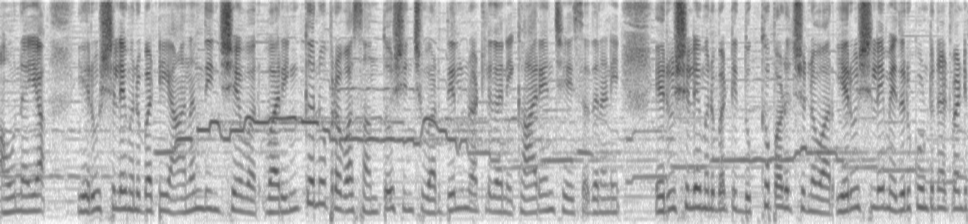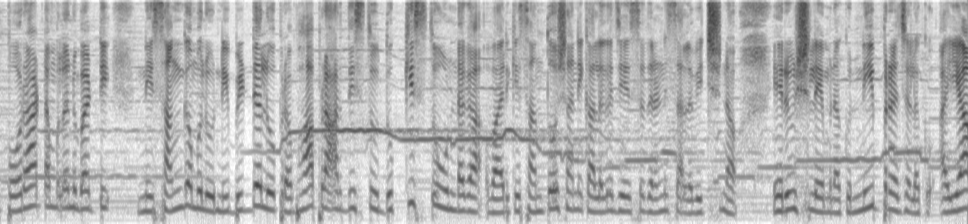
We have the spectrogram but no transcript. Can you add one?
అవునయ్య ఎరుషలేమును బట్టి ఆనందించేవారు వారు ఇంకనూ ప్రభా సంతోషించి వర్ధిల్లునట్లుగా నీ కార్యం చేసేదనని. ఎరుషలేమును బట్టి దుఃఖపడుచున్నవారు ఎరుషలేం ఎదుర్కొంటున్నటువంటి పోరాటములను బట్టి నీ సంఘములు నీ బిడ్డలు ప్రభా ప్రార్థిస్తూ దుఃఖిస్తూ ఉండగా వారికి సంతోషాన్ని కలగజేసేదని సెలవిచ్చినావు ఎరుషులేమునకు నీ ప్రజలకు అయ్యా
